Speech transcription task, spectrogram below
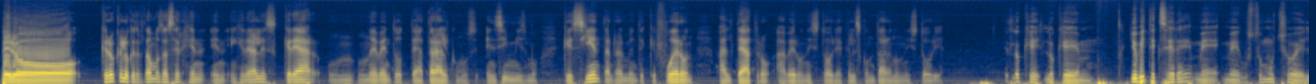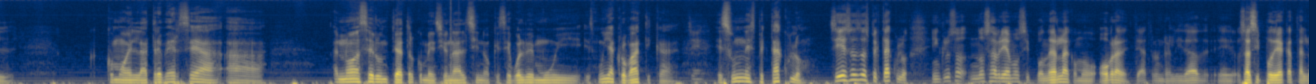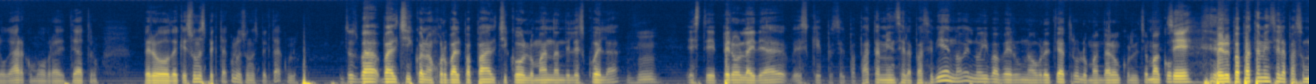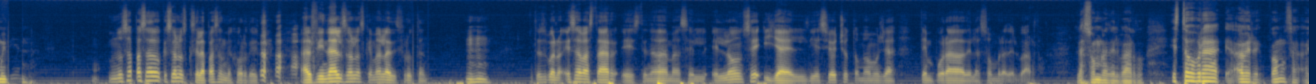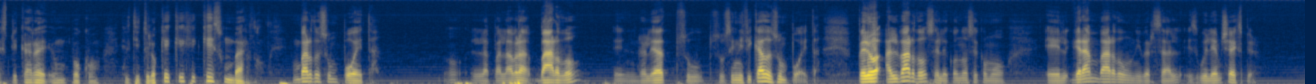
Pero creo que lo que tratamos de hacer en, general es crear un, un, evento teatral como en sí mismo, que sientan realmente que fueron al teatro a ver una historia, que les contaran una historia. Es lo que, lo que mm, yo vi Texere, me, me gustó mucho el, como el atreverse a, no hacer un teatro convencional, sino que se vuelve muy, es muy acrobática, es un espectáculo. Sí, eso es un espectáculo. Incluso no sabríamos si ponerla como obra de teatro en realidad, eh, o sea, si podría catalogar como obra de teatro, pero de que es un espectáculo, es un espectáculo. Entonces va, va el chico, a lo mejor va el papá, el chico lo mandan de la escuela, este, pero la idea es que pues el papá también se la pase bien, ¿no? Él no iba a ver una obra de teatro, lo mandaron con el chamaco. Sí. Pero el papá también se la pasó muy bien. Nos ha pasado que son los que se la pasan mejor, de hecho. Al final son los que más la disfrutan. Entonces, bueno, esa va a estar este, nada más el, el 11 y ya el 18 tomamos ya temporada de La Sombra del Bardo. La Sombra del Bardo. Esta obra, a ver, vamos a explicar eh, un poco el título. ¿Qué, qué, qué es un bardo? Un bardo es un poeta la palabra bardo, en realidad su, significado es un poeta. Pero al bardo se le conoce como el gran bardo universal, es William Shakespeare.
